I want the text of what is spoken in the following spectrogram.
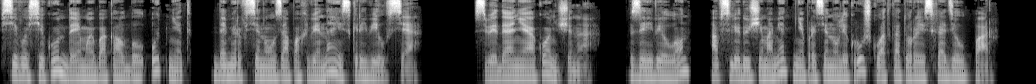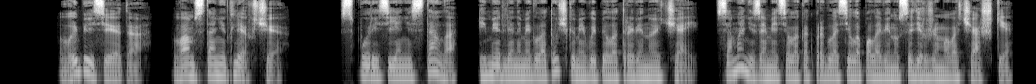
Всего секунда, и мой бокал был отнят, Дамир втянул запах вина и скривился. «Свидание окончено», — заявил он, а в следующий момент мне протянули кружку, от которой исходил пар. «Выпейте это, вам станет легче». Спорить я не стала и медленными глоточками выпила травяной чай. Сама не заметила, как проглотила половину содержимого чашки.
